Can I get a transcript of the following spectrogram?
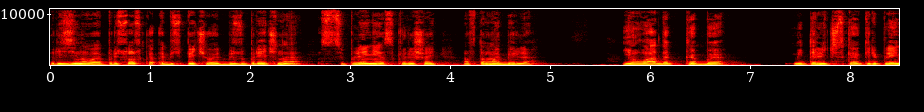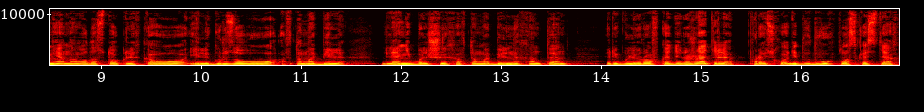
Резиновая присоска обеспечивает безупречное сцепление с крышей автомобиля. И КБ. Металлическое крепление на водосток легкового или грузового автомобиля – для небольших автомобильных антенн. Регулировка держателя происходит в двух плоскостях,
